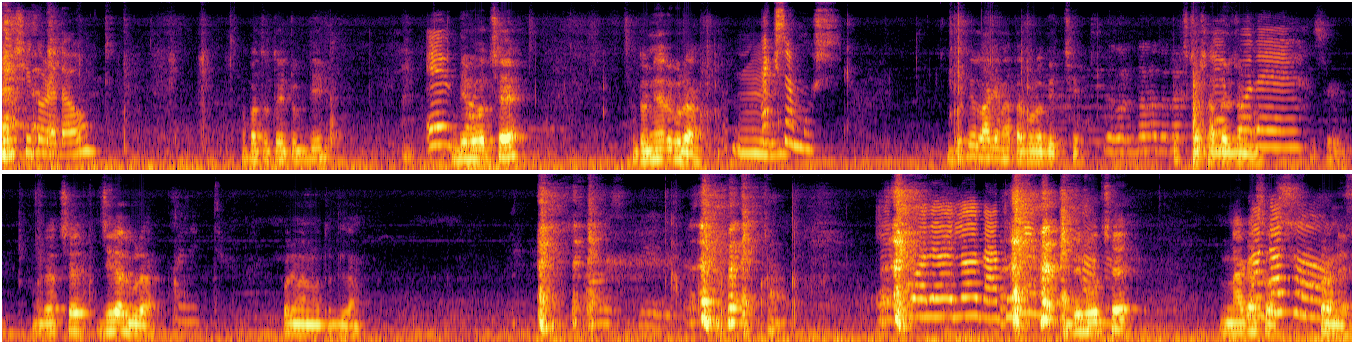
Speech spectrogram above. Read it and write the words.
বেশি করে দাও। আপাতত এটুক দেব হচ্ছে ধনিয়ার গুঁড়া। এক চামচ। যদিও লাগে না তারপরে দিচ্ছি। এক্সট্রা স্বাদের জন্য। এটা হচ্ছে জিরার গুঁড়া। পরিমাণ মতো দিলাম। দেব হচ্ছে নাগা সস প্রাণের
